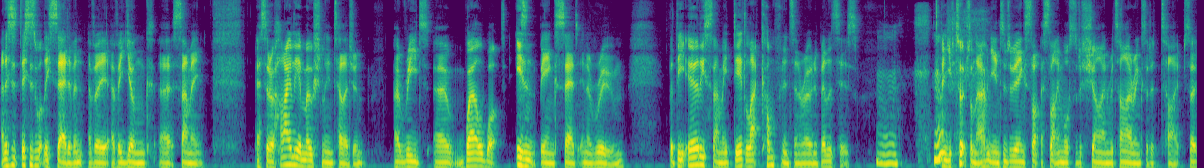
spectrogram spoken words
and this is this is what they said of an of a of a young uh, Sammy, a sort of highly emotionally intelligent, uh, reads uh, well what isn't being said in a room, but the early Sammy did lack confidence in her own abilities. Mm. Hmm? and you've touched on that, haven't you, in terms of being a slightly more sort of shy and retiring sort of type. So,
